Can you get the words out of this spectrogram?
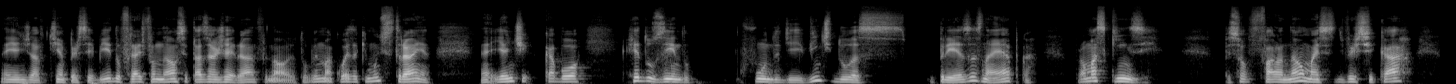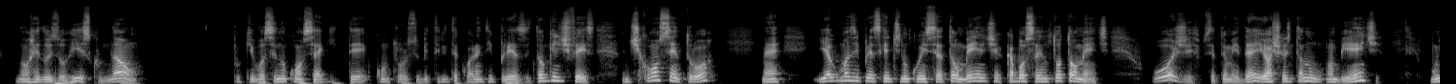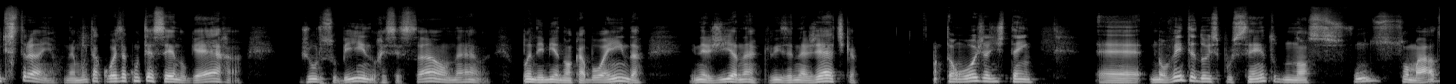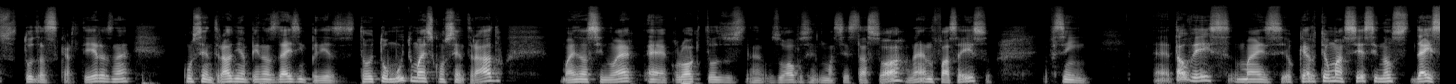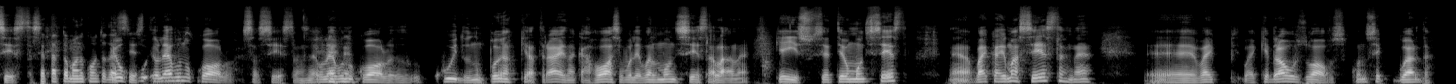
né, e a gente já tinha percebido. O Fred falou: não, você está exagerando. Eu falei: não, eu estou vendo uma coisa aqui muito estranha. né, e a gente acabou reduzindo o fundo de 22 empresas na época para umas 15. O pessoal fala: não, mas diversificar não reduz o risco? Não, porque você não consegue ter controle sobre 30, 40 empresas. Então o que a gente fez? A gente concentrou, né? E algumas empresas que a gente não conhecia tão bem, a gente acabou saindo totalmente. Hoje, pra você ter uma ideia, eu acho que a gente está num ambiente muito estranho, né? Muita coisa acontecendo, guerra, juros subindo, recessão, né? Pandemia não acabou ainda, energia, né? Crise energética. Então hoje a gente tem é, 92% dos nossos fundos somados, todas as carteiras, né? Concentrado em apenas 10 empresas. Então eu estou muito mais concentrado, mas assim, não é, é coloque todos né, os ovos numa cesta só, né? Não faça isso. Assim, É, talvez, mas eu quero ter uma cesta e não 10 cestas. Você está tomando conta da eu, cesta. Eu levo no colo essas cestas, né? Eu levo no colo, eu cuido, não ponho aqui atrás, na carroça, vou levando um monte de cesta lá, né? Que é isso, você tem um monte de cesta, né? vai cair uma cesta, né? É, vai, vai quebrar os ovos. Quando você guarda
